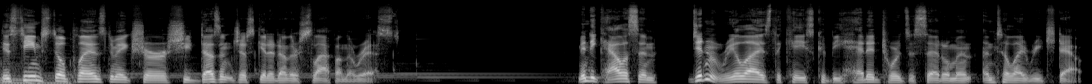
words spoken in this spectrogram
His team still plans to make sure she doesn't just get another slap on the wrist. Mindi Callison didn't realize the case could be headed towards a settlement until I reached out.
